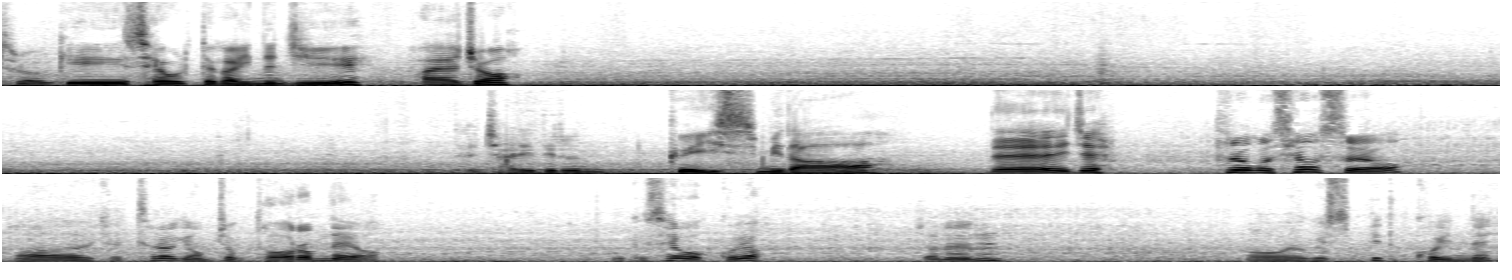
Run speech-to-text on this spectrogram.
트럭이 세울 데가 있는지 봐야죠. 네, 자리들은 꽤 있습니다 네 이제 트럭을 세웠어요. 아, 제 트럭이 엄청 더럽네요. 이렇게 세웠고요. 저는 어 여기 Speedco 있네.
